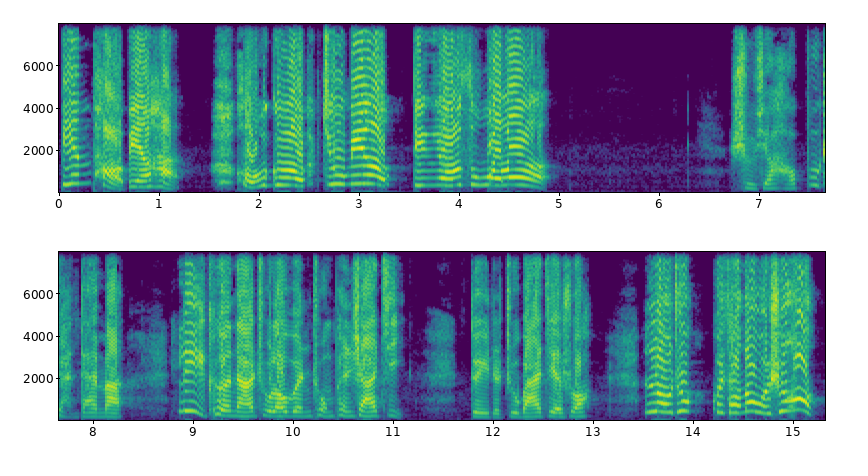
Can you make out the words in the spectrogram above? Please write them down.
边跑边喊：“猴哥，救命！叮咬死我了！”数学猴不敢怠慢，立刻拿出了蚊虫喷杀剂，对着猪八戒说：“老猪，快藏到我身后！”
